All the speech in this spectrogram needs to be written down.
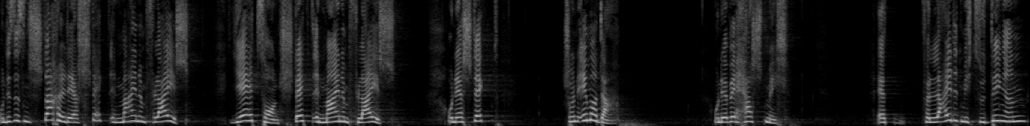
Und es ist ein Stachel, der steckt in meinem Fleisch. Jähzorn steckt in meinem Fleisch. Und er steckt schon immer da. Und er beherrscht mich. Er verleitet mich zu Dingen,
